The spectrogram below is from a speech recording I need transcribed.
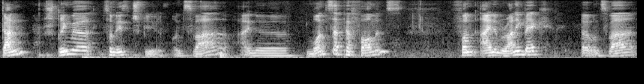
Dann springen wir zum nächsten Spiel. Und zwar eine Monster-Performance von einem Running Back, äh, und zwar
